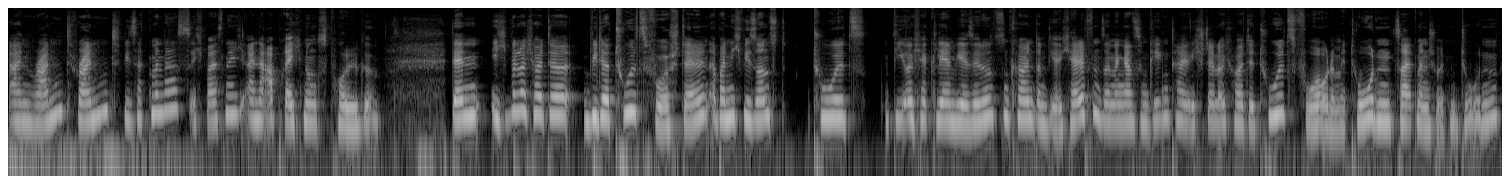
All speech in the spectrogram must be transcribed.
ein Rand, Rand, wie sagt man das? Ich weiß nicht, eine Abrechnungsfolge. Denn ich will euch heute wieder Tools vorstellen, aber nicht wie sonst Tools, die euch erklären, wie ihr sie nutzen könnt und die euch helfen, sondern ganz im Gegenteil, ich stelle euch heute Tools vor oder Methoden, Zeitmanagement-Methoden,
